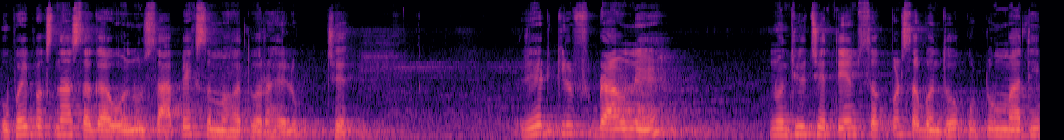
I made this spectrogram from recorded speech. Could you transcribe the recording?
ઉભયપક્ષના સગાઓનું સાપેક્ષ મહત્ત્વ રહેલું છે. રેડ કિલ્ફ બ્રાઉને નોંધ્યું છે તેમ સગપણ સંબંધો કુટુંબમાંથી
